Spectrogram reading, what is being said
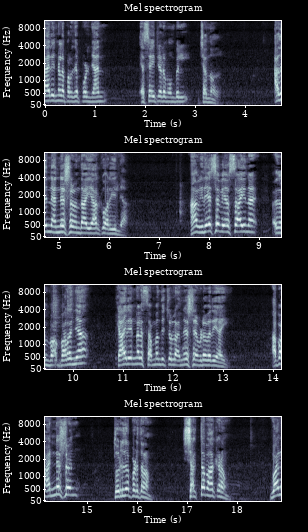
കാര്യങ്ങൾ പറഞ്ഞപ്പോൾ ഞാൻ എസ് ഐ ടിയുടെ മുമ്പിൽ ചെന്നത്. അതിന്റെ അന്വേഷണം എന്തായി ആർക്കും അറിയില്ല. ആ വിദേശ വ്യവസായി പറഞ്ഞ കാര്യങ്ങളെ സംബന്ധിച്ചുള്ള അന്വേഷണം എവിടെ വരെയായി? അപ്പോൾ അന്വേഷണം ത്വരിതപ്പെടുത്തണം ശക്തമാക്കണം. വൻ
